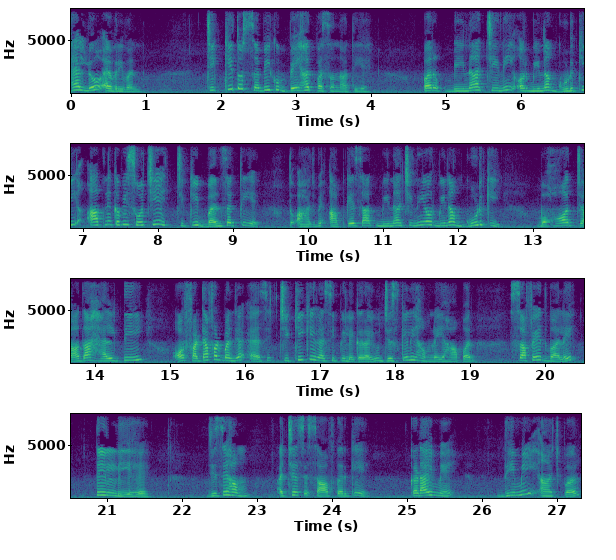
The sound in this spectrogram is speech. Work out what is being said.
हेलो एवरीवन चिक्की तो सभी को बेहद पसंद आती है, पर बिना चीनी और बिना गुड़ की आपने कभी सोची है चिक्की बन सकती है? तो आज मैं आपके साथ बिना चीनी और बिना गुड़ की बहुत ज़्यादा हेल्थी और फटाफट बन जाए ऐसी चिक्की की रेसिपी लेकर आई हूँ, जिसके लिए हमने यहाँ पर सफ़ेद वाले तिल लिए हैं, जिसे हम अच्छे से साफ़ करके कढ़ाई में धीमी आँच पर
